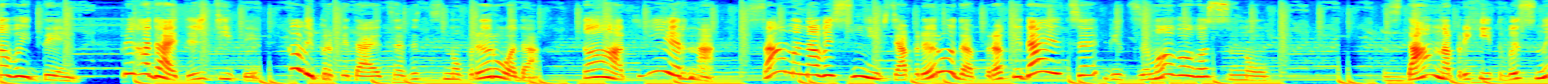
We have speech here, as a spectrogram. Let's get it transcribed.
новий день. Пригадайте ж, діти, коли прокидається від сну природа? Так, вірно, саме навесні вся природа прокидається від зимового сну. Здавна прихід весни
